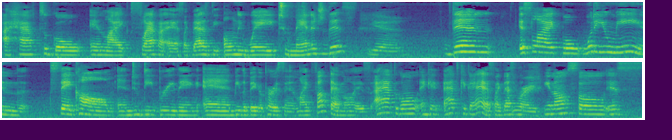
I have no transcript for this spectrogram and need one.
I have to go and like slap her ass. Like that is the only way to manage this. Yeah. Then it's like, well, what do you mean stay calm and do deep breathing and be the bigger person? Like, fuck that noise. I have to go and kick, I have to kick ass. Like that's right. You know, so it's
